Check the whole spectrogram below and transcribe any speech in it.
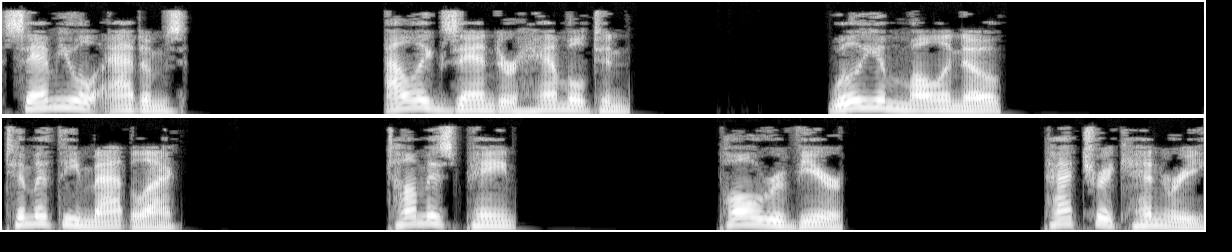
Samuel Adams Alexander Hamilton William Molineux Timothy Matlack Thomas Paine Paul Revere Patrick Henry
